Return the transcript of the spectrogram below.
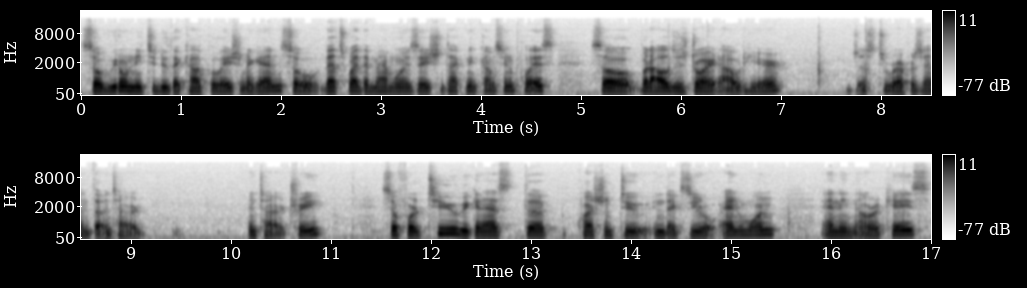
So we don't need to do the calculation again. So that's why the memoization technique comes into place. So, but I'll just draw it out here just to represent the entire entire tree. So for 2, we can ask the question to index 0 and 1. And in our case,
